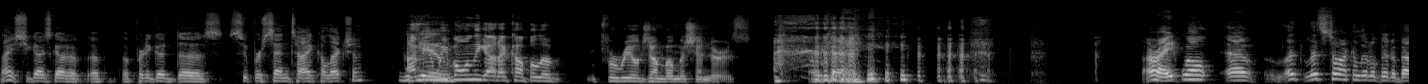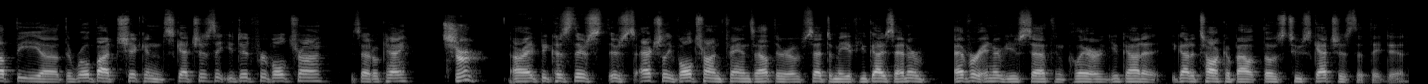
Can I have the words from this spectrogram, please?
Nice. You guys got a, a, a pretty good uh, Super Sentai collection. We I do. mean, we've only got a couple of for real jumbo machinders. Okay. All right. Well, uh, let, let's talk a little bit about the uh, the robot chicken sketches that you did for Voltron. Is that okay? sure. All right, because there's there's actually Voltron fans out there who have said to me, if you guys enter, ever interview Seth and Clare, you gotta you gotta talk about those two sketches that they did.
